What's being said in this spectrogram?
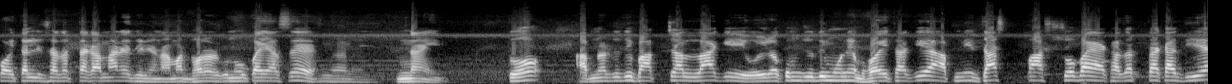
পঁয়তাল্লিশ হাজার টাকা মারে দিলেন আমার ধরার কোনো উপায় আছে। নাই। তো আপনার যদি বাচ্চা লাগে ওই রকম যদি মনে ভয় থাকে আপনি জাস্ট পাঁচশো বা এক হাজার টাকা দিয়ে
